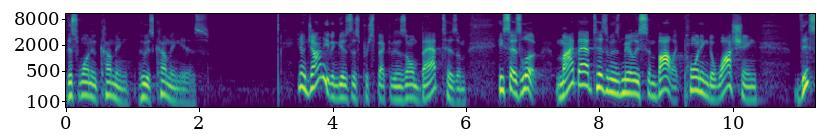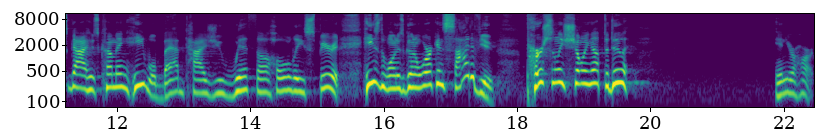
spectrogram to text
This one who coming, who is coming is. You know, John even gives this perspective in his own baptism. He says, Look, my baptism is merely symbolic, pointing to washing. This guy who's coming, he will baptize you with the Holy Spirit. He's the one who's going to work inside of you, personally showing up to do it in your heart.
